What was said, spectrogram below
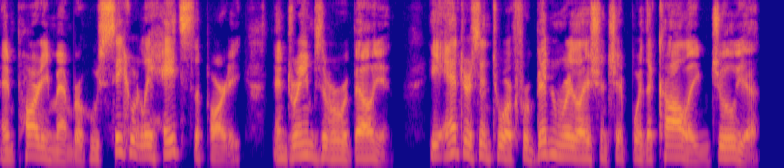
and party member who secretly hates the party and dreams of a rebellion. He enters into a forbidden relationship with a colleague, Julia,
